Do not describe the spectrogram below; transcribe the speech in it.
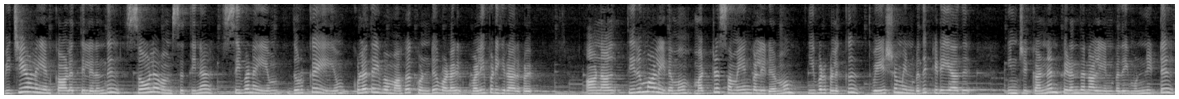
விஜயாலயன் காலத்திலிருந்து சோழ வம்சத்தினர் சிவனையும் துர்க்கையையும் குலதெய்வமாக கொண்டு வழிபடுகிறார்கள். ஆனால் திருமாலிடமும் மற்ற சமயங்களிடமும் இவர்களுக்கு துவேஷம் என்பது கிடையாது. இன்று கண்ணன் பிறந்த நாள் என்பதை முன்னிட்டு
